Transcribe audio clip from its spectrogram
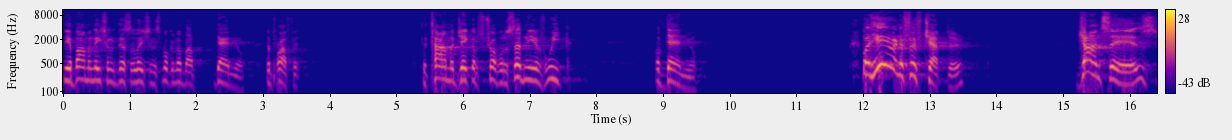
The abomination of desolation is spoken about Daniel, the prophet. The time of Jacob's trouble, the 70th week of Daniel. But here in the fifth chapter, John says,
